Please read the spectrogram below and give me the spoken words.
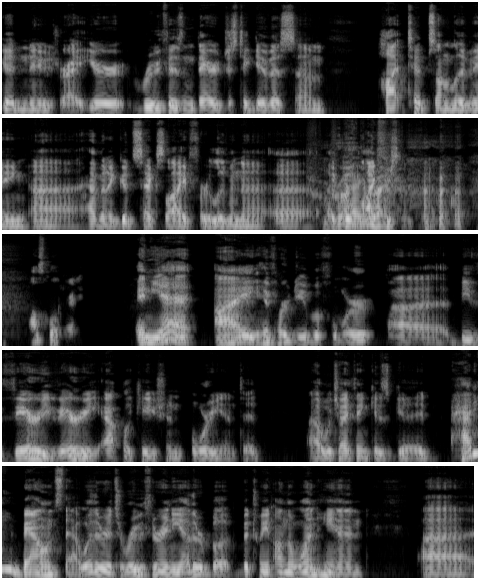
good news right your ruth isn't there just to give us some hot tips on living uh having a good sex life or living a, a, a right, good life right. or something gospel right and yet i have heard you before uh be very very application oriented uh, which i think is good how do you balance that whether it's ruth or any other book between on the one hand uh,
